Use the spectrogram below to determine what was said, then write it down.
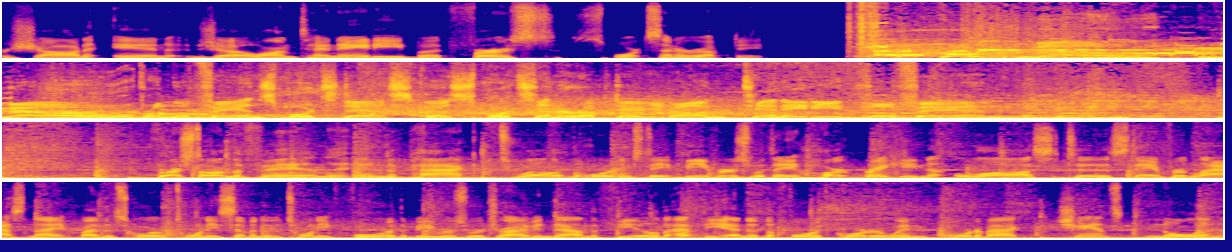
Rashad and Joe on 1080. But first, Sports Center update. Now, now, from the Fan Sports Desk, a Sports Center update on 1080 The Fan. First on the fan in the Pac 12, the Oregon State Beavers with a heartbreaking loss to Stanford last night by the score of 27 to 24. The Beavers were driving down the field at the end of the fourth quarter when quarterback Chance Nolan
